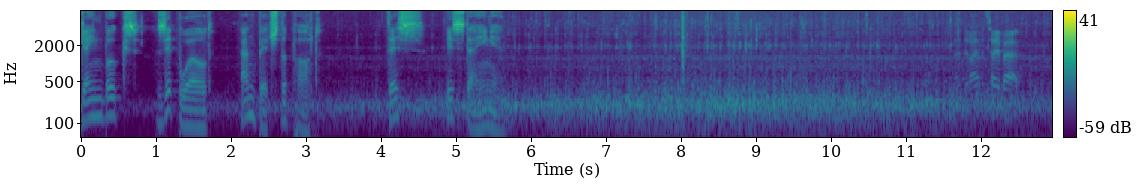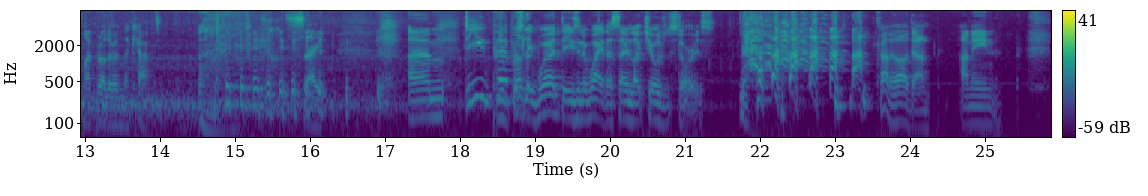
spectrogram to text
Gamebooks, Zip World, and Bitch the Pot. This is Staying In. Did I ever tell you about my brother and the cat? Say. Um, Do you purposely word these in a way that sound like children's stories? kind of are, Dan. I mean,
